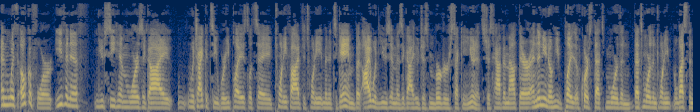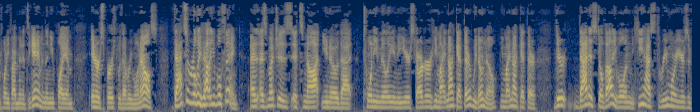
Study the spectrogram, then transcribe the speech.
And with Okafor, even if you see him more as a guy, which I could see where he plays, let's say, 25 to 28 minutes a game, but I would use him as a guy who just murders second units. Just have him out there, and then you know he plays. Of course, that's more than that's more than 20, less than 25 minutes a game, and then you play him interspersed with everyone else. That's a really valuable thing. As, as much as it's not, you know, that 20 million a year starter, he might not get there. We don't know. He might not get there. There, that is still valuable, and he has three more years of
